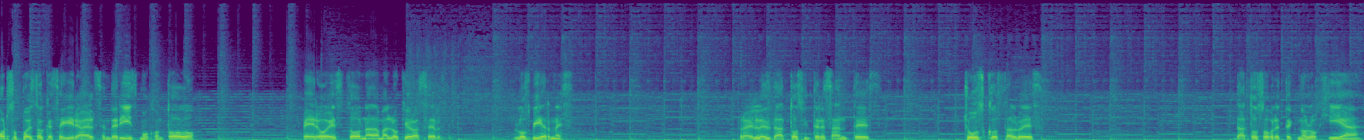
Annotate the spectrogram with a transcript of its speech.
Por supuesto que seguirá el senderismo con todo, pero esto nada más lo quiero hacer los viernes traerles datos interesantes, chuscos tal vez, datos sobre tecnología.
